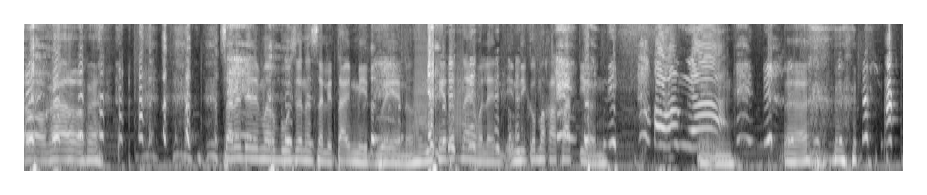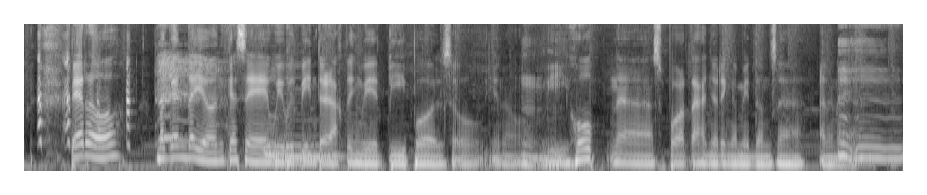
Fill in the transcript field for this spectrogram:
oo nga, oo nga. Sana hindi mabusan ng salita in midway, ano? Mahirap na yun. Wala, hindi ko makakat yun. Oo nga. Mm-mm. Ah. Pero, maganda yon kasi we will be interacting with people. So, you know, Mm. we hope na supportahan nyo rin kami doon sa, ano na yan. Mm-mm.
